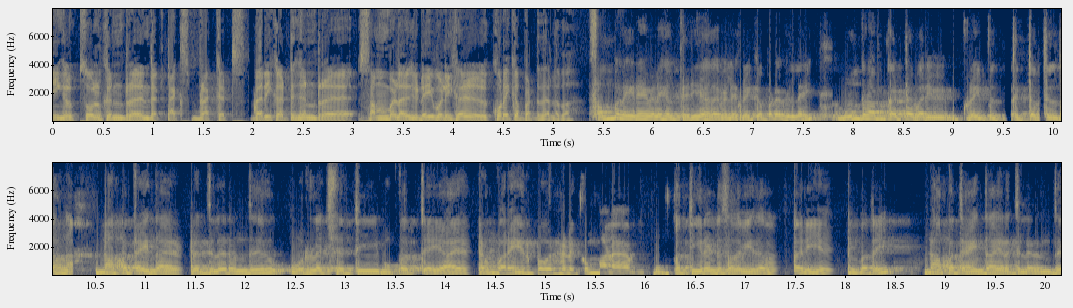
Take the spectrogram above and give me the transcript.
நீங்கள் சொல்கின்ற இந்த டாக்ஸ் பிராக்கெட்ஸ் வரி கட்டுகின்ற சம்பள இடைவெளிகள் குறைக்கப்பட்டது அல்லவா? சம்பள இடைவேளைகள் பெரிய அளவில் குறைக்கப்படவில்லை. மூன்றாம் கட்ட வரி குறைப்பு திட்டத்தில் தான் நாற்பத்தி ஐந்தாயிரத்திலிருந்து ஒரு லட்சத்தி முப்பத்தி ஐயாயிரம் வரை இருப்பவர்களுக்கும் ஆன முப்பத்தி இரண்டு சதவீத வரி என்பதை நாற்பத்தி ஐந்தாயிரத்திலிருந்து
